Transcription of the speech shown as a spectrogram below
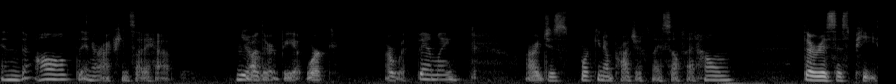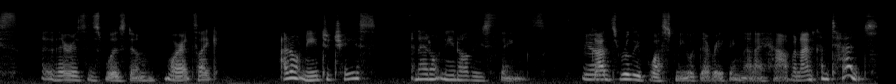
in all the interactions that I have, yeah. whether it be at work or with family or just working on projects myself at home. There is this peace, there is this wisdom where it's like, I don't need to chase, and I don't need all these things. Yeah. God's really blessed me with everything that I have, and I'm content.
